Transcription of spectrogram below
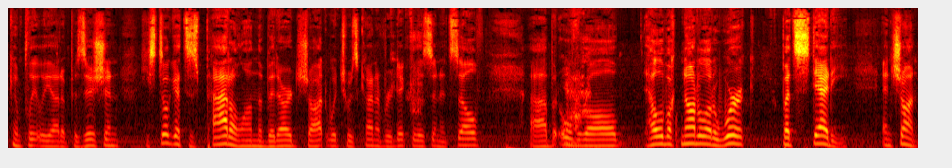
completely out of position. He still gets his paddle on the Bedard shot, which was kind of ridiculous in itself. Uh, but yeah. overall, Hellebuyck not a lot of work, but steady. And Sean,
